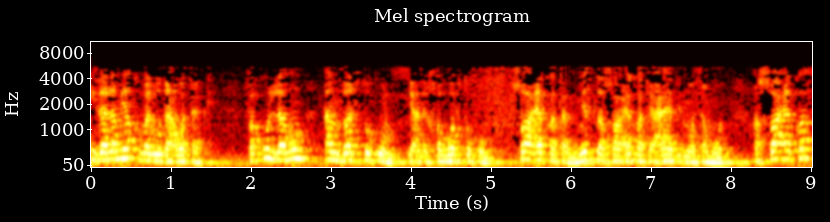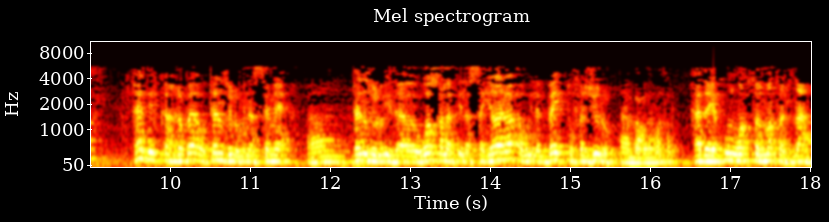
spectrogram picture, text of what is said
إذا لم يقبلوا دعوتك فقل لهم أنذرتكم يعني خوفتكم صاعقة مثل صاعقة عاد وثمود. الصاعقة هذه الكهرباء تنزل من السماء. آه. تنزل إذا وصلت إلى السيارة أو إلى البيت تفجره. آه. بعد مطر هذا يكون وقت المطر نعم.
